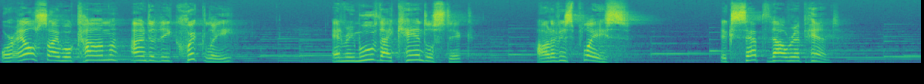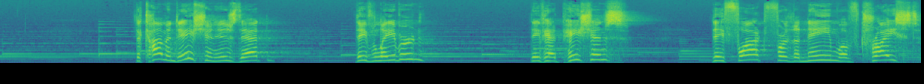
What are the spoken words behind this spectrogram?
or else I will come unto thee quickly and remove thy candlestick out of his place except thou repent. The commendation is that they've labored, they've had patience, they fought for the name of Christ,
